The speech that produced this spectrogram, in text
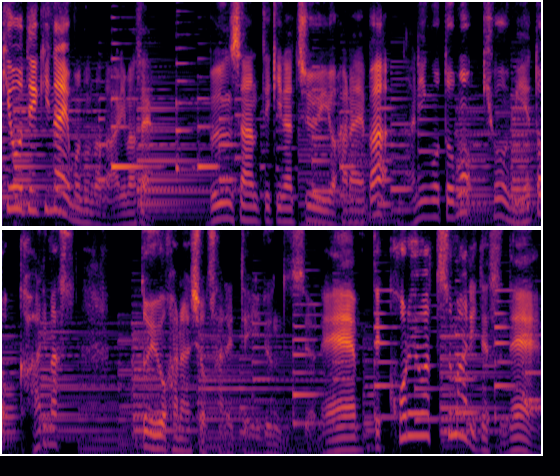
狂できないものなどありません。分散的な注意を払えば何事も興味へと変わります。というお話をされているんですよね。で、これはつまりですね、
